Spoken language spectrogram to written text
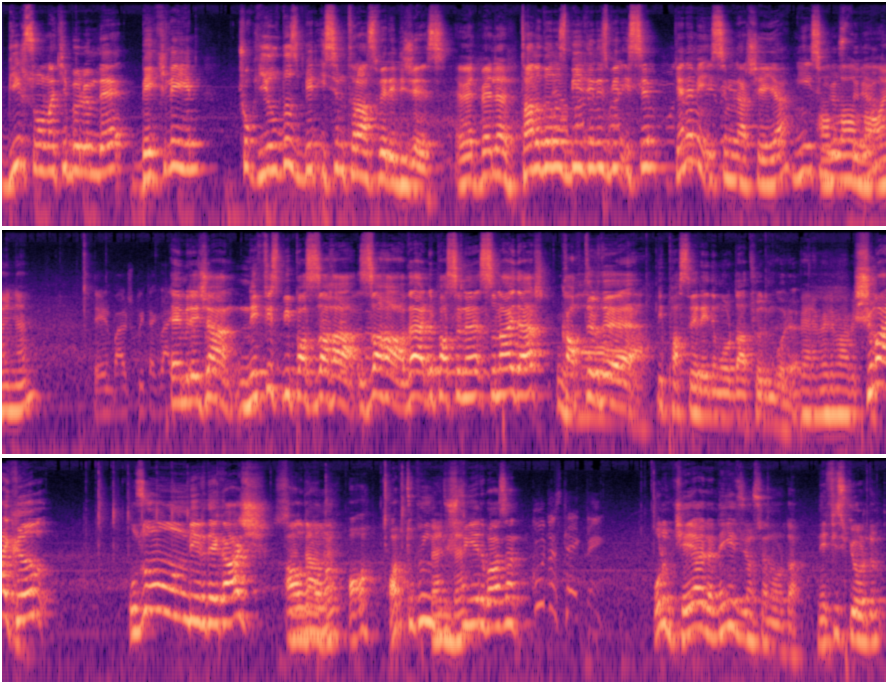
bir sonraki bölümde bekleyin. Çok yıldız bir isim transfer edeceğiz. Evet beyler. Tanıdığınız bildiğiniz bir isim. Gene mi isimler şey ya? Niye isim Allah gösteriyor? Allah aynen. Emrecan nefis bir pas Zaha. Zaha verdi pasını. Snyder kaptırdı. Bir pas vereydim orada atıyordum golü. Veremedim abi. Schmeichel uzun bir degaj. Sen Aldım de onu. abi. Aa, abi topun Ben düştüğü de. yeri bazen. Oğlum Kia ile ne geziyorsun sen orada? Nefis gördüm.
